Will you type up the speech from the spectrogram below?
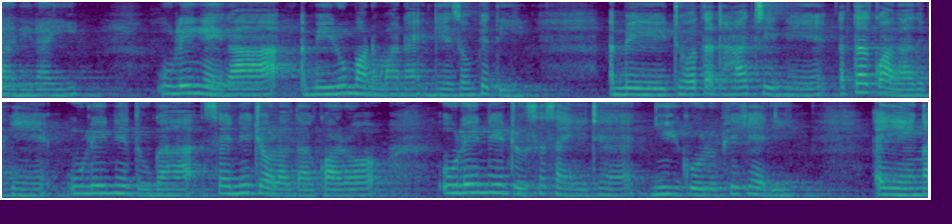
တာနေလိုက်ကြီးဦးလေးငယ်ကအမေတို့မောင်နှမ၌အငယ်ဆုံးဖြစ်သည်အမေဒေါ်တထားချီနဲ့အသက်ကွာလာသဖြင့်ဦးလေးနဲ့သူက10နှစ်ကျော်လောက်သာကွာတော့ဦးလေးနဲ့သူဆက်ဆံရေးထက်ညီအကိုလိုဖြစ်ခဲ့သည်အရင်က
